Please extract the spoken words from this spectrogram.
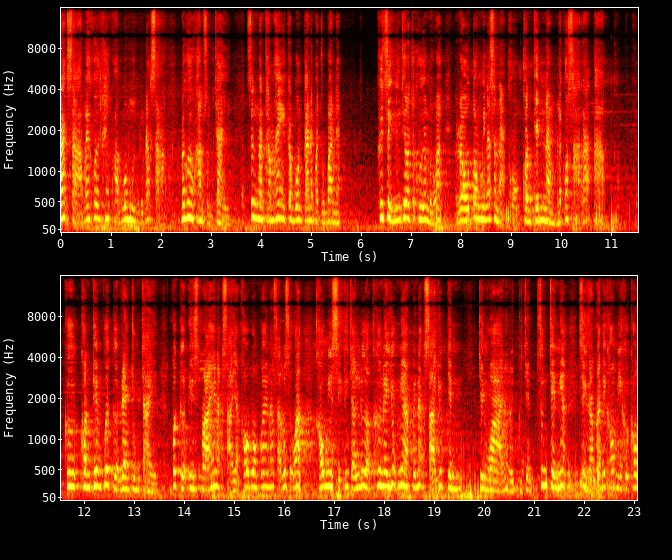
นักศึกษาไม่ค่อยให้ความร่วมมือหรือนักศึกษาไม่ค่อยให้ความสนใจ ซึ่งมันทำให้กระบวนการในปัจจุบันเนี่ยคือสิ่งหนึ่งที่เราจะคุยกันแบบว่า เราต้องมีลักษณะของคอนเทนต์นำและก็สาระตาม คือคอนเทนต์เพื่อเกิดแรงจูงใจ เพื่อเกิดอินสปายให้นักศึกษาอยากเข้าร่วมเพื่อให้นักศึกษารู้สึกว่าเขามีสิทธิ์ที่จะเลือกคือในยุคนี้เป็นนักศึกษายุคเจนเจนวายนะหรือเจนซึ่งเจนเนี้ยสิ่งสำคัญที่เขามีคือเขา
